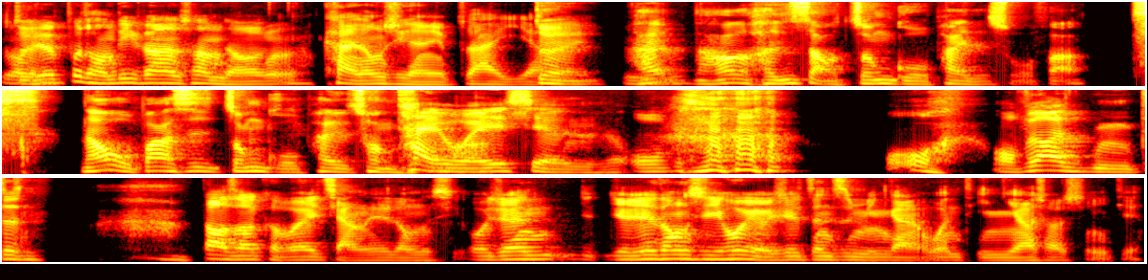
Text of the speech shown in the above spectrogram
我觉得不同地方的创投看的东西可能也不太一样。，对，还、嗯然后很少中国派的说法，然后我爸是中国派的创投，太危险了，我不 我我不知道你这到时候可不可以讲这些东西。我觉得有些东西会有一些政治敏感的问题，你要小心一点。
